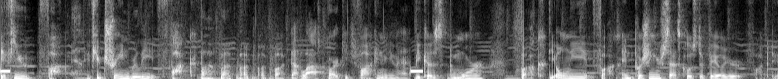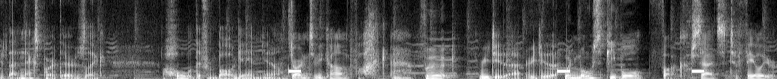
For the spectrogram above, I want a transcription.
If you, fuck man, if you train really, fuck, fuck, fuck, fuck, fuck, fuck. That last part keeps fucking me, man. Because the more, fuck, the only, fuck, and pushing your sets close to failure, fuck dude, that next part there is like, a whole different ball game, you know? Starting to become, fuck, fuck. Redo that, redo that. When most people fuck sets to failure,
